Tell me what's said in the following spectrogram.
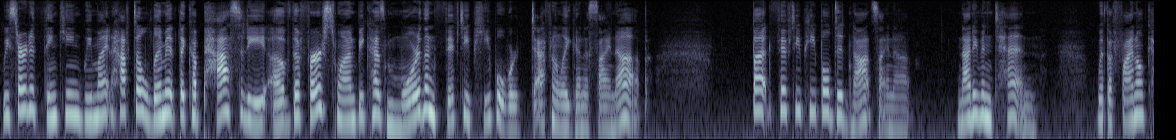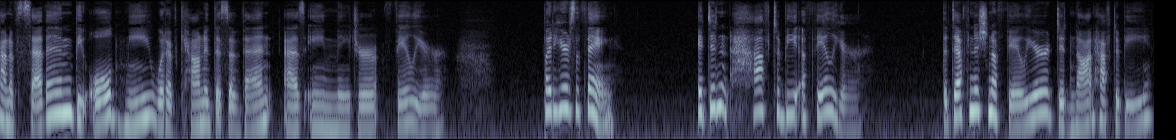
We started thinking we might have to limit the capacity of the first one because more than 50 people were definitely going to sign up. But 50 people did not sign up, not even 10. With a final count of seven, the old me would have counted this event as a major failure. But here's the thing it didn't have to be a failure. The definition of failure did not have to be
